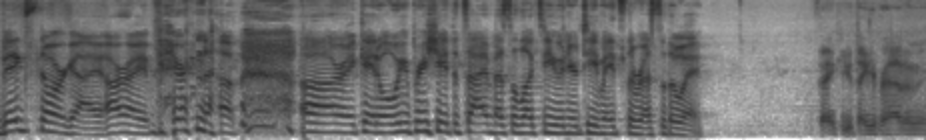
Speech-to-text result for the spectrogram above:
Big snore guy. All right, fair enough. All right, Keita. Well, we appreciate the time. Best of luck to you and your teammates the rest of the way. Thank you. Thank you for having me.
